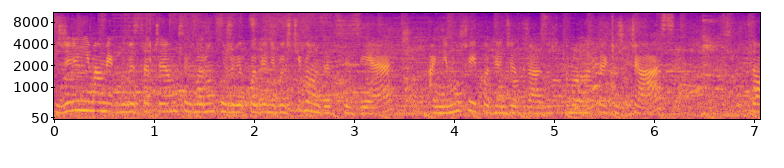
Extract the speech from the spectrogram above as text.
Jeżeli nie mam jakby wystarczających warunków, żeby podjąć właściwą decyzję, a nie muszę jej podjąć od razu, tylko mam na to jakiś czas, to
